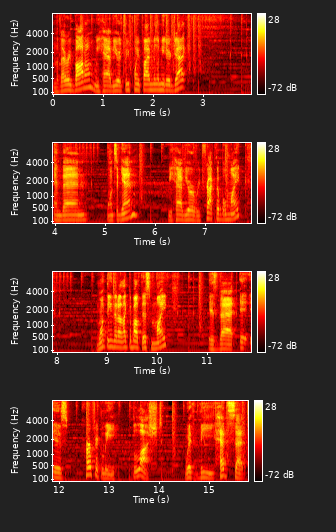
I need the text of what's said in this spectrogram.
On the very bottom, we have your 3.5 millimeter jack. And then once again, we have your retractable mic. One thing that I like about this mic is that it is perfectly flushed with the headset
